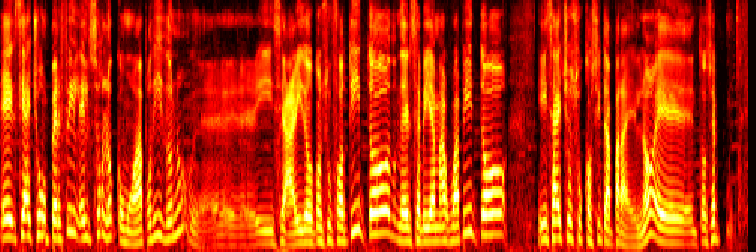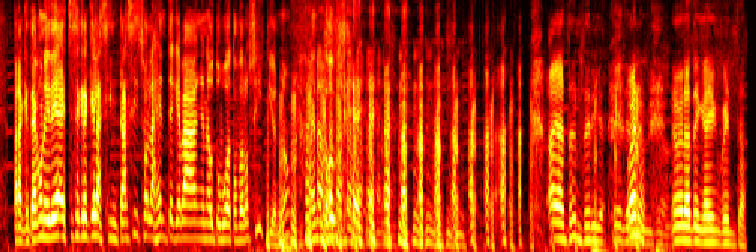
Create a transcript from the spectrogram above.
él se ha hecho un perfil él solo, como ha podido, ¿no? Eh, y se ha ido con su fotito, donde él se veía más guapito, y se ha hecho sus cositas para él, ¿no? Eh, entonces, para que te hagan una idea, este se cree que la sintaxis son la gente que van en autobús a todos los sitios, ¿no? Entonces... Vaya tontería. Bueno, no me la tengáis en cuenta.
